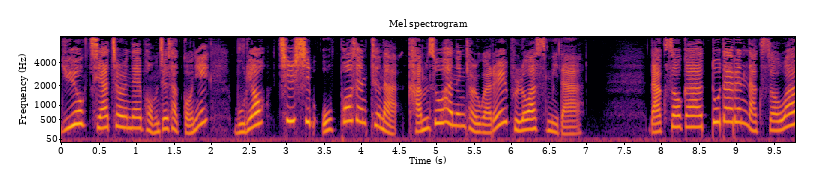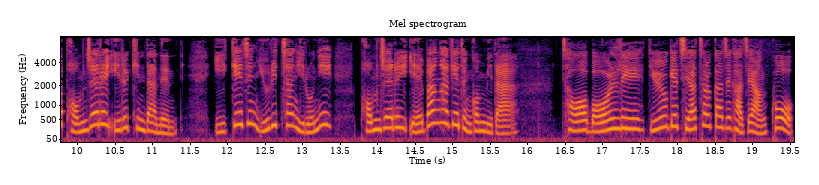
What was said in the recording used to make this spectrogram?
뉴욕 지하철 내 범죄 사건이 무려 75%나 감소하는 결과를 불러왔습니다. 낙서가 또 다른 낙서와 범죄를 일으킨다는 이 깨진 유리창 이론이 범죄를 예방하게 된 겁니다. 저 멀리 뉴욕의 지하철까지 가지 않고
